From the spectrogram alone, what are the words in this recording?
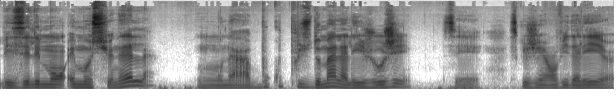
Les éléments émotionnels, on a beaucoup plus de mal à les jauger. C'est ce que j'ai envie d'aller euh,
